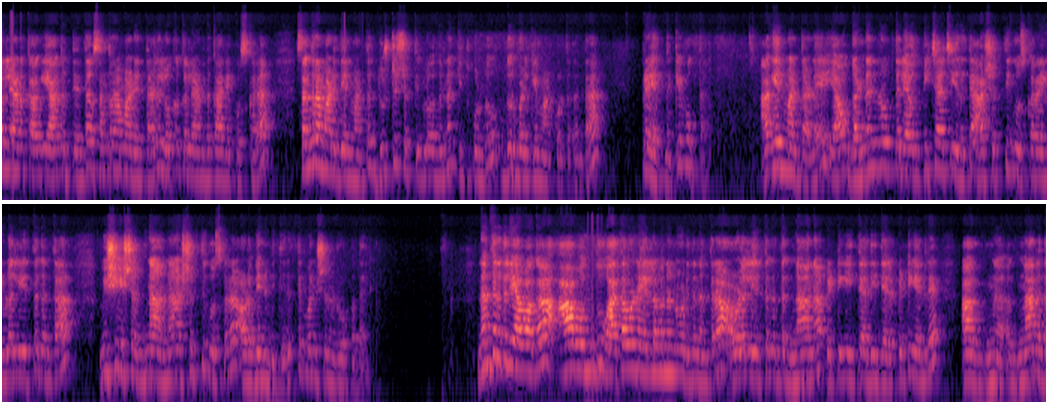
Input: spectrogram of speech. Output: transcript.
ಕಲ್ಯಾಣಕ್ಕಾಗಿ ಆಗುತ್ತೆ ಅಂತ ಸಂಗ್ರಹ ಮಾಡಿರ್ತಾಳೆ ಲೋಕ ಕಲ್ಯಾಣದ ಕಾರ್ಯಕ್ಕೋಸ್ಕರ. ಸಂಗ್ರಹ ಮಾಡಿದ ಏನ್ ಮಾಡ್ತಾರೆ ದುಷ್ಟಶಕ್ತಿಗಳು ಅದನ್ನ ಕಿತ್ಕೊಂಡು ದುರ್ಬಳಕೆ ಮಾಡ್ಕೊಳ್ತಕ್ಕಂತ ಪ್ರಯತ್ನಕ್ಕೆ ಹೋಗ್ತಾರೆ ಆಗೇನ್ ಮಾಡ್ತಾಳೆ? ಯಾವ ಗಂಡನ ರೂಪದಲ್ಲಿ ಯಾವ್ದು ಪಿಚಾಚಿ ಇರುತ್ತೆ, ಆ ಶಕ್ತಿಗೋಸ್ಕರ ಇವಳಲ್ಲಿ ಇರ್ತಕ್ಕಂತ ವಿಶೇಷ ಜ್ಞಾನ, ಆ ಶಕ್ತಿಗೋಸ್ಕರ ಅವಳ ಬೆನ್ನು ಬಿದ್ದಿರುತ್ತೆ ಮನುಷ್ಯನ ರೂಪದಲ್ಲಿ. ನಂತರದಲ್ಲಿ ಯಾವಾಗ ಆ ಒಂದು ವಾತಾವರಣ ಎಲ್ಲವನ್ನ ನೋಡಿದ ನಂತರ ಅವಳಲ್ಲಿ ಇರ್ತಕ್ಕಂಥ ಜ್ಞಾನ, ಪೆಟ್ಟಿಗೆ ಇತ್ಯಾದಿ ಇದೆಯಲ್ಲ, ಪೆಟ್ಟಿಗೆ ಅಂದ್ರೆ ಆ ಜ್ಞ- ಜ್ಞಾನದ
